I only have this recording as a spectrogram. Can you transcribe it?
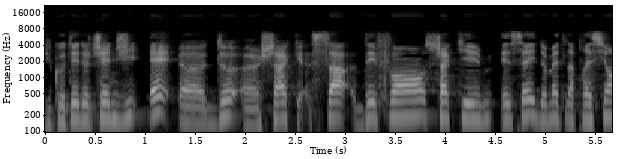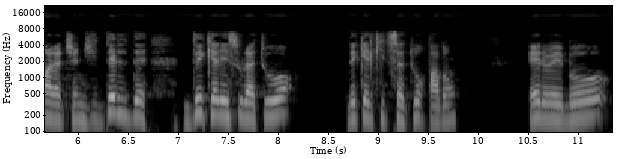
du côté de Chenji et euh, de euh, chaque sa défense. Chaque qui essaye de mettre la pression à la Chenji dès, dès qu'elle est sous la tour, dès qu'elle quitte sa tour, pardon. Et le Ebo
